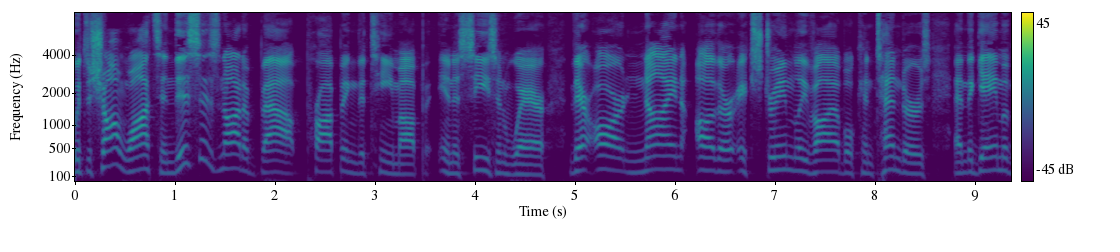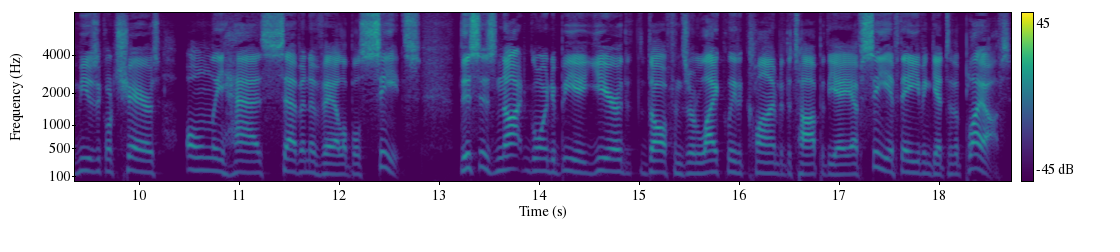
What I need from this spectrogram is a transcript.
with Deshaun Watson, this is not about propping the team up in a season where there are nine other extremely viable contenders and the game of musical chairs only has seven available seats. This is not going to be a year that the Dolphins are likely to climb to the top of the AFC if they even get to the playoffs.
